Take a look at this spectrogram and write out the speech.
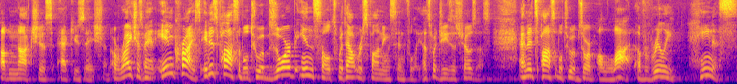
obnoxious accusation. A righteous man in Christ, it is possible to absorb insults without responding sinfully. That's what Jesus shows us. And it's possible to absorb a lot of really heinous,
